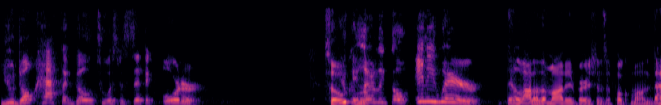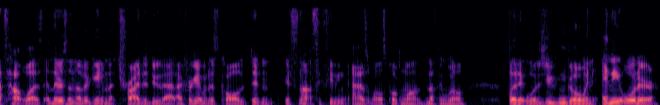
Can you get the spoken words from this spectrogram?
you don't have to go to a specific order. So You can in, literally go anywhere. in a lot of the modded versions of Pokemon, that's how it was. And there's another game that tried to do that. I forget what it's called. It didn't. It's not succeeding as well as Pokemon. Nothing will. But it was you can go in any order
